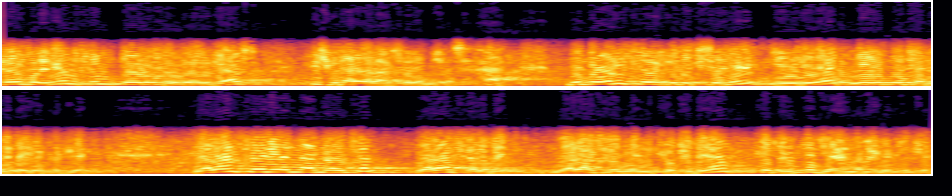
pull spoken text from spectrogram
Söz veriyor musun? Doğru söyleyeceğiz. Hiçbir daha yalan söylemeyeceğiz. Heh. Bu doğru sözlülük seni iyiliğe, iyilikle cennete götürecek. Yalan söyleyenler ne olacak? Yalan söylemek, yalan söyleyeni kötülüğe, kötülükte cehenneme götürecek.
